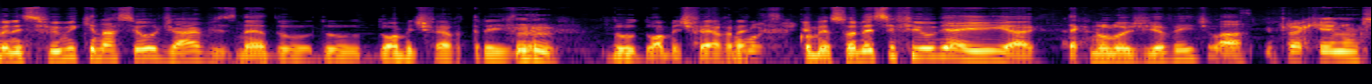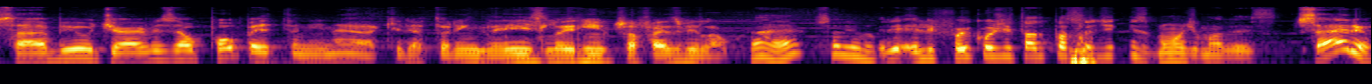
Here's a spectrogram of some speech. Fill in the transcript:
Foi nesse filme que nasceu o Jarvis, né? Do, do, do Homem de Ferro 3, né? Uhum. Do, do Homem de Ferro, né? Começou nesse filme aí, a tecnologia veio de lá. E pra quem não sabe, o Jarvis é o Paul Bettany, né? Aquele ator inglês, loirinho que só faz vilão. Ah, é? Não sabia não. Ele, ele foi cogitado pra ser James Bond uma vez. Sério?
